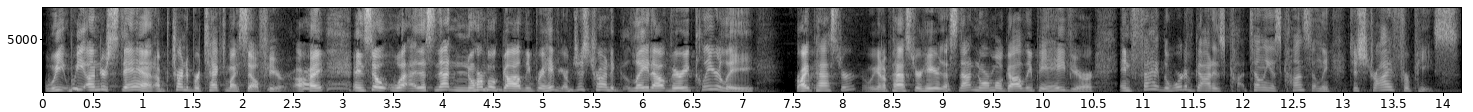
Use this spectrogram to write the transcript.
We, we understand. I'm trying to protect myself here, all right? And so that's not normal godly behavior. I'm just trying to lay it out very clearly Right, Pastor? We got a pastor here. That's not normal godly behavior. In fact, the Word of God is co- telling us constantly to strive for peace.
